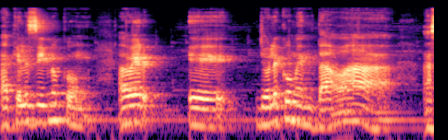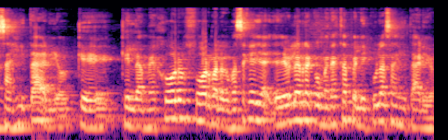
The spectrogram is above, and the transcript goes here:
aquel signo con, a ver, eh, yo le comentaba a, Sagitario que, la mejor forma, lo que pasa es que ya, ya yo le recomendé esta película a Sagitario,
